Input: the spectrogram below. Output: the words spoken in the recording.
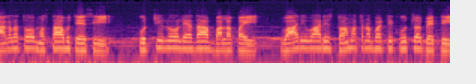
నగలతో ముస్తాబు చేసి కుర్చీలో లేదా బల్లపై వారి వారి స్తోమతను బట్టి కూర్చోపెట్టి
